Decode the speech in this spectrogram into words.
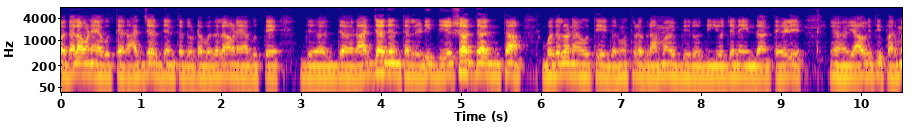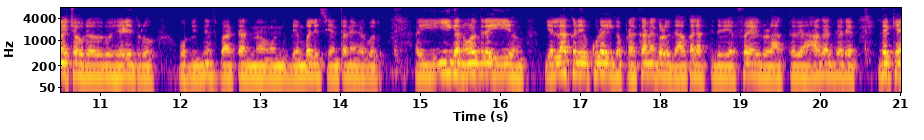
ಬದಲಾವಣೆ ಆಗುತ್ತೆ. ರಾಜ್ಯಾದ್ಯಂತ ದೊಡ್ಡ ಬದಲಾವಣೆ ಆಗುತ್ತೆ. ರಾಜ್ಯಾದ್ಯಂತ ಅಲ್ಲ, ಇಡೀ ದೇಶಾದ್ಯಂತ ಬದಲಾವಣೆ ಆಗುತ್ತೆ ಧರ್ಮಸ್ಥಳ ಗ್ರಾಮಾಭಿವೃದ್ಧಿ ಯೋಜನೆಯಿಂದ ಅಂತ ಹೇಳಿ ಯಾವ ರೀತಿ ಪರಮೇಶ್ವರ್ ಅವರು ಹೇಳಿದ್ರು ಬಿಸ್ನೆಸ್ ಪಾರ್ಟ್ನರ್ನ ಒಂದು ಬೆಂಬಲಿಸಿ ಅಂತಾನೆ ಹೇಳ್ಬೋದು. ಈಗ ನೋಡಿದ್ರೆ ಈ ಎಲ್ಲ ಕಡೆಯೂ ಕೂಡ ಈಗ ಪ್ರಕರಣಗಳು ದಾಖಲಾಗ್ತಿದ್ದಾವೆ ಎಫ್ ಐ ಆಗ್ತವೆ ಹಾಗಾದರೆ ಇದಕ್ಕೆ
